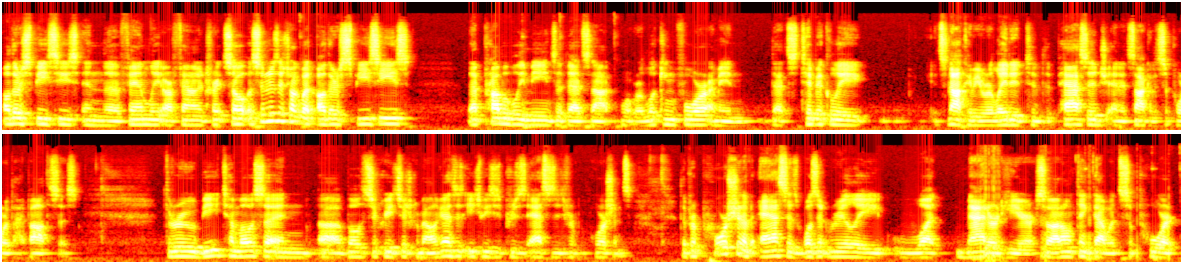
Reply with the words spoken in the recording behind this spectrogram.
Other species in the family are found in traits. So as soon as they talk about other species, that probably means that that's not what we're looking for. I mean, that's typically it's not going to be related to the passage and it's not going to support the hypothesis. Through B. termosa and uh, both secrete citric malic acids, each species produces acids in different proportions. The proportion of acids wasn't really what mattered here, so I don't think that would support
